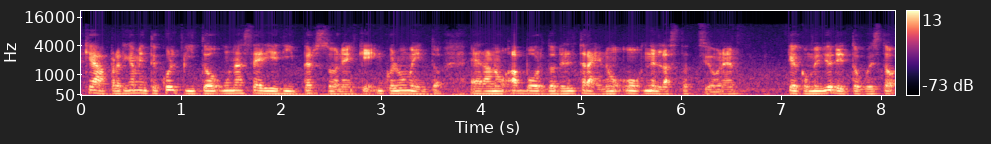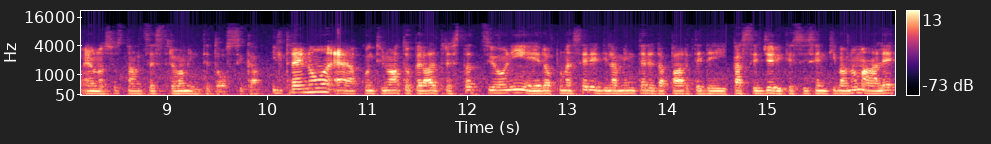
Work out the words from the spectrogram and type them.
che ha praticamente colpito una serie di persone che in quel momento erano a bordo del treno o nella stazione che come vi ho detto questo è una sostanza estremamente tossica. Il treno ha continuato per altre stazioni e dopo una serie di lamentele da parte dei passeggeri che si sentivano male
